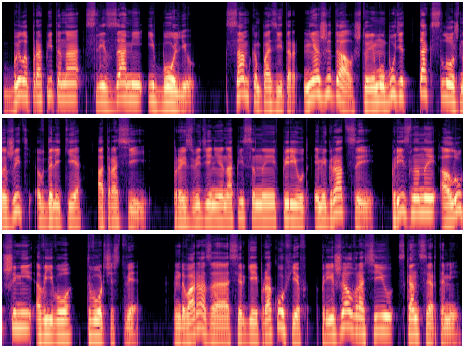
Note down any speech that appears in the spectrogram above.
было пропитано слезами и болью. Сам композитор не ожидал, что ему будет так сложно жить вдалеке от России. Произведения, написанные в период эмиграции, признаны лучшими в его творчестве. Два раза Сергей Прокофьев приезжал в Россию с концертами.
